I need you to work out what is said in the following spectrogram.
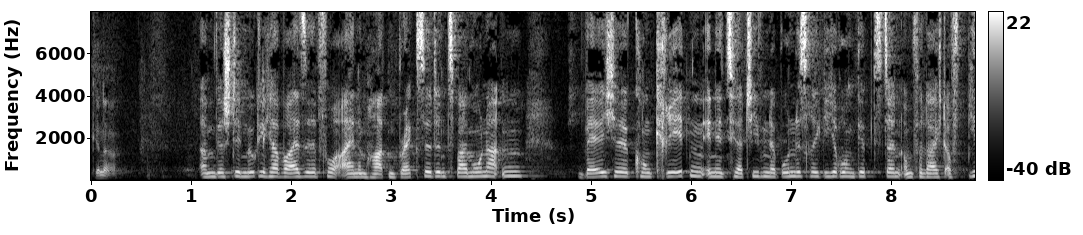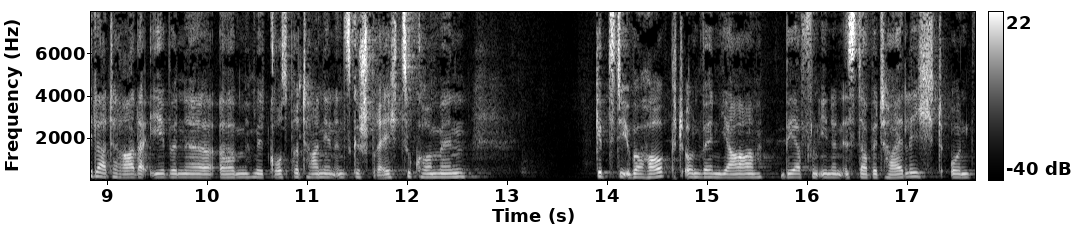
genau. Ähm, wir stehen möglicherweise vor einem harten Brexit in zwei Monaten. Welche konkreten Initiativen der Bundesregierung gibt es denn, um vielleicht auf bilateraler Ebene ähm, mit Großbritannien ins Gespräch zu kommen? Gibt es die überhaupt? Und wenn ja, wer von Ihnen ist da beteiligt? Und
